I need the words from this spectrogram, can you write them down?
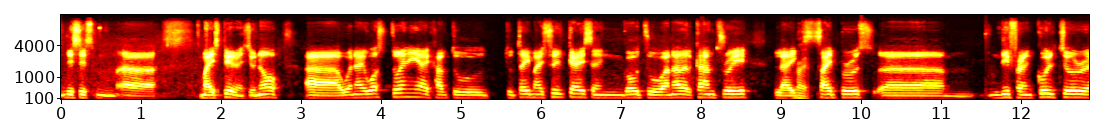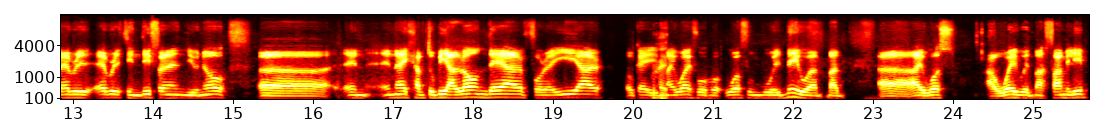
this is uh, my experience, you know. Uh, when I was 20, I have to, to take my suitcase and go to another country like right. Cyprus, um, different culture, every everything different, you know, uh, and and I have to be alone there for a year. Okay, right. my wife was, was with me, but uh, I was away with my family,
